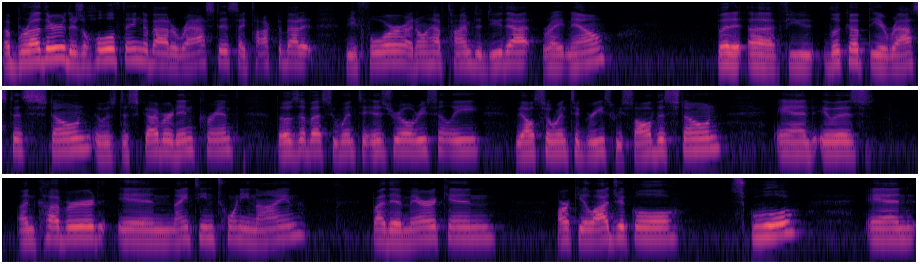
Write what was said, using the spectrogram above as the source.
a brother. There's a whole thing about Erastus. I talked about it before. I don't have time to do that right now. But uh, if you look up the Erastus stone, it was discovered in Corinth. Those of us who went to Israel recently, we also went to Greece, we saw this stone. And it was uncovered in 1929 by the American Archaeological School. And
